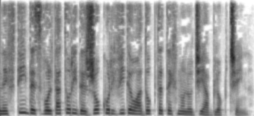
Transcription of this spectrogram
NFT dezvoltatorii de jocuri video adoptă tehnologia blockchain.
